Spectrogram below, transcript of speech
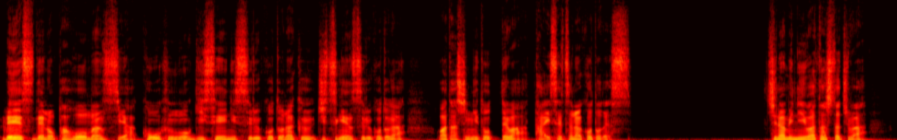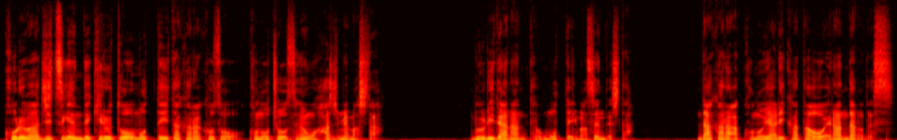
レースでのパフォーマンスや興奮を犠牲にすることなく実現することが私にとっては大切なことです。ちなみに私たちはこれは実現できると思っていたからこそこの挑戦を始めました。無理だなんて思っていませんでした。だからこのやり方を選んだのです。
